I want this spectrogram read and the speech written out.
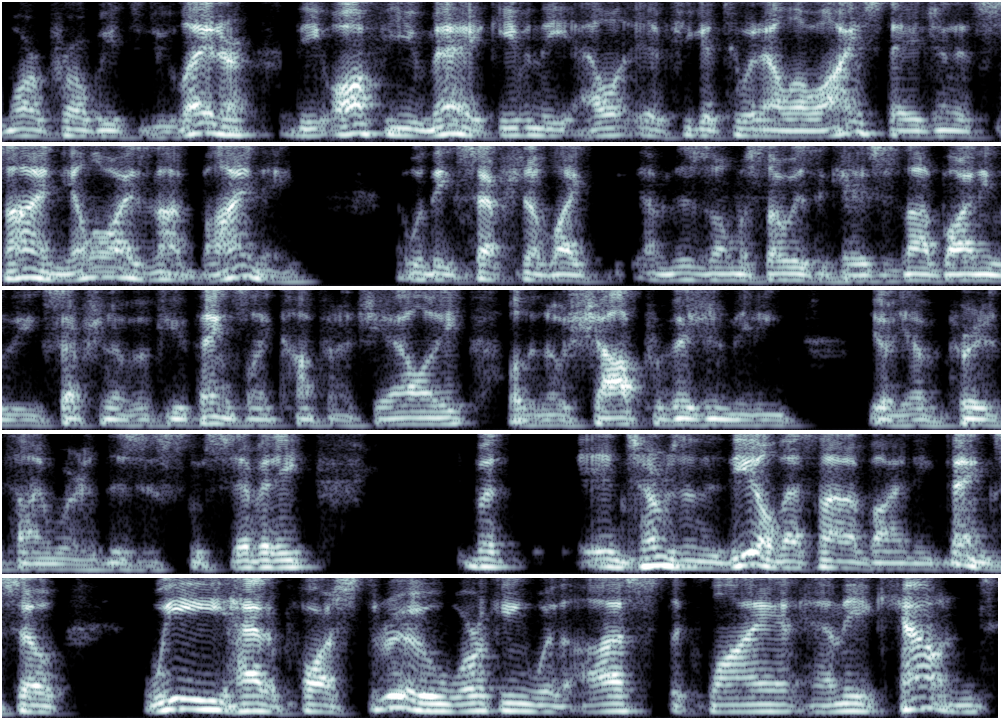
more appropriate to do later the offer you make even the L, if you get to an loi stage and it's signed the loi is not binding with the exception of like, this is almost always the case. It's not binding with the exception of a few things like confidentiality or the no shop provision, meaning you know you have a period of time where there's exclusivity. But in terms of the deal, that's not a binding thing. So we had to parse through working with us, the client, and the accountant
